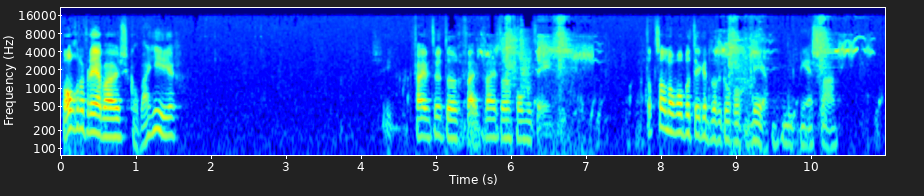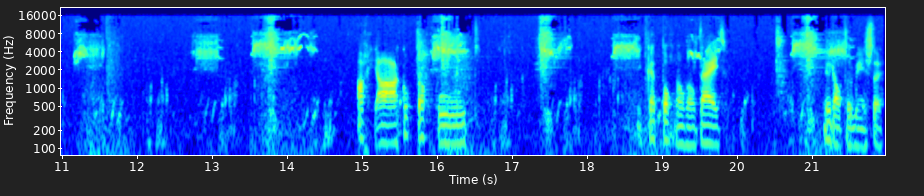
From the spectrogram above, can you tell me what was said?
Volgende vleerbuis, kom maar hier. 25, 55, 101. Dat zal nog wel betekenen dat ik nog wat meer moet neerslaan. Ach ja, komt toch goed. Ik heb toch nog wel tijd. Nu dat tenminste.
